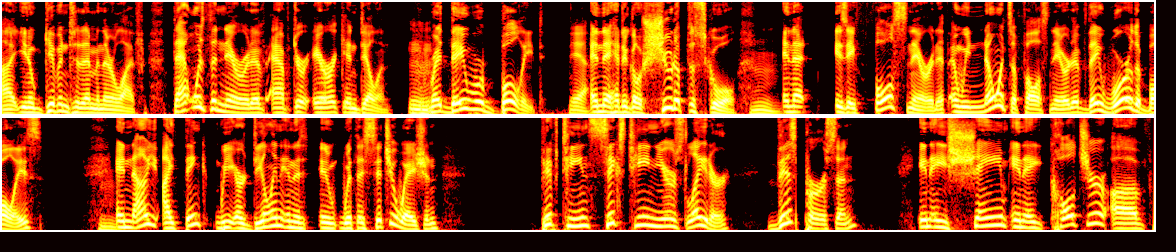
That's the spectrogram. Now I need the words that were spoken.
uh, you know given to them in their life. That was the narrative after Eric and Dylan. Right? They were bullied, Yeah. and they had to go shoot up the school, hmm. and that is a false narrative, and we know it's a false narrative. They were the bullies, hmm. and now you, I think we are dealing in, a, in with a situation 15, 16 years later, this person in a shame, in a culture of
